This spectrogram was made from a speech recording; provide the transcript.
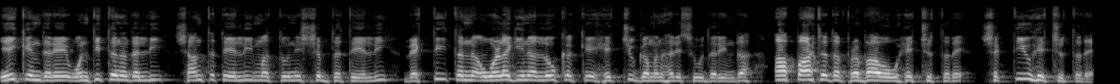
ಏಕೆಂದರೆ ಒಂಟಿತನದಲ್ಲಿ, ಶಾಂತತೆಯಲ್ಲಿ ಮತ್ತು ನಿಶ್ಶಬ್ದತೆಯಲ್ಲಿ ವ್ಯಕ್ತಿ ತನ್ನ ಒಳಗಿನ ಲೋಕಕ್ಕೆ ಹೆಚ್ಚು ಗಮನಹರಿಸುವುದರಿಂದ ಆ ಪಾಠದ ಪ್ರಭಾವವು ಹೆಚ್ಚುತ್ತದೆ, ಶಕ್ತಿಯೂ ಹೆಚ್ಚುತ್ತದೆ.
